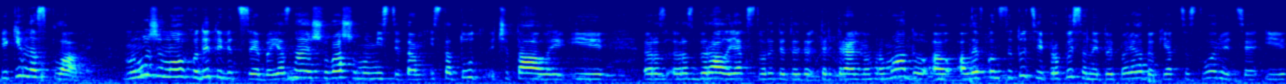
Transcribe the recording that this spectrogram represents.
які в нас плани? Ми можемо ходити від себе. Я знаю, що в вашому місті там і статут читали, і роз- розбирали, як створити територіальну громаду, але в Конституції прописаний той порядок, як це створюється. І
